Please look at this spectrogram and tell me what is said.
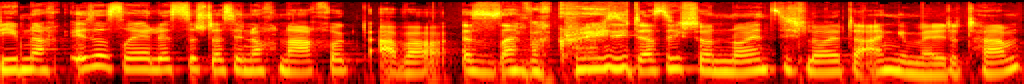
Demnach ist es realistisch, dass ihr noch nachrückt, aber es ist einfach crazy, dass sich schon 90 Leute angemeldet haben.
